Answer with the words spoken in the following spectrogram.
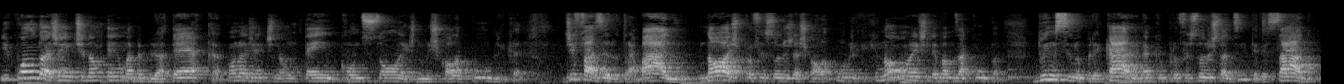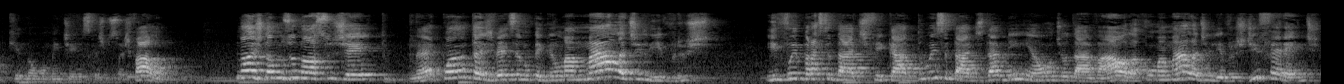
E quando a gente não tem uma biblioteca, quando a gente não tem condições numa escola pública de fazer o trabalho, nós, professores da escola pública, que normalmente levamos a culpa do ensino precário, né, porque o professor está desinteressado, que normalmente é isso que as pessoas falam, nós damos o nosso jeito. Né? Quantas vezes eu não peguei uma mala de livros e fui para a cidade ficar duas cidades da minha, onde eu dava aula, com uma mala de livros diferentes,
